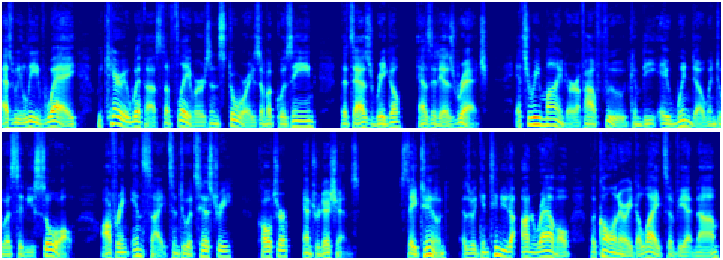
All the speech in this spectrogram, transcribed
As we leave Hue, we carry with us the flavors and stories of a cuisine that's as regal as it is rich. It's a reminder of how food can be a window into a city's soul, offering insights into its history, culture, and traditions. Stay tuned as we continue to unravel the culinary delights of Vietnam,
